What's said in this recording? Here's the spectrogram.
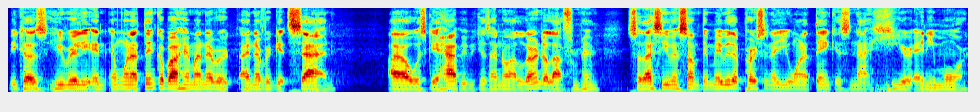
because he really and, and when I think about him, I never I never get sad. I always get happy because I know I learned a lot from him. So that's even something. Maybe the person that you want to thank is not here anymore,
